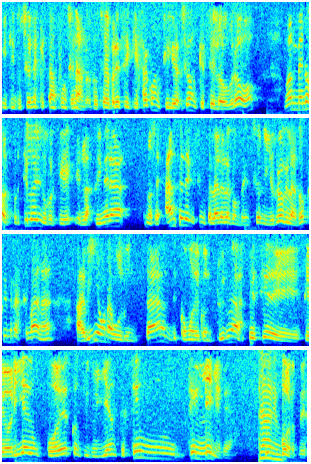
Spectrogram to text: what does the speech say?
instituciones que están funcionando. Entonces me parece que esa conciliación que se logró no es menor. ¿Por qué lo digo? Porque en las primeras, no sé, antes de que se instalara la convención, y yo creo que las dos primeras semanas, había una voluntad de- como de construir una especie de teoría de un poder constituyente sin, sin límites, Claro. sin bordes.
